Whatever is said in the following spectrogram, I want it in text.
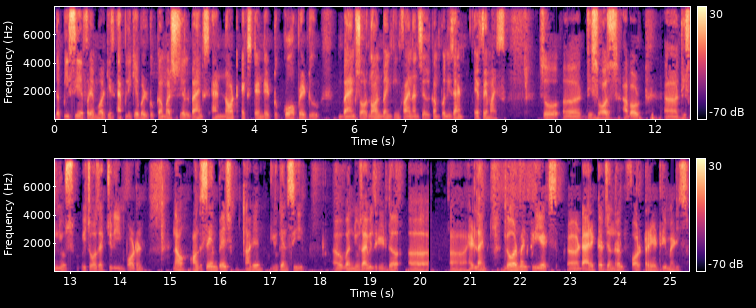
The PCA framework is applicable to commercial banks and not extended to cooperative banks or non-banking financial companies and FMIs so uh, this was about uh, this news which was actually important. Now on the same page again you can see uh, one news. I will read the uh, uh, headline. Government creates uh, director general for trade remedies.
